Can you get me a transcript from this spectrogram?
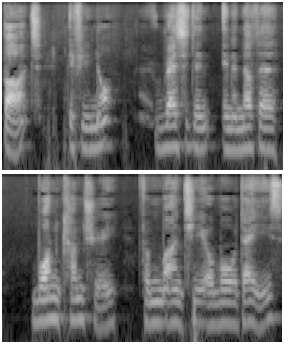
but if you're not resident in another one country for 90 or more days,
